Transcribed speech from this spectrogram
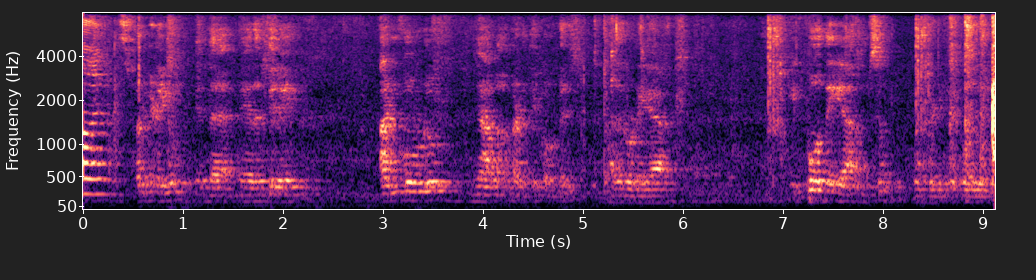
அவர்களையும் இந்த நேரத்திலே அன்போடு ஞாபகப்படுத்திக் கொண்டு அதனுடைய இப்போதைய அம்சம் உங்களுக்கு கொள்ளும்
